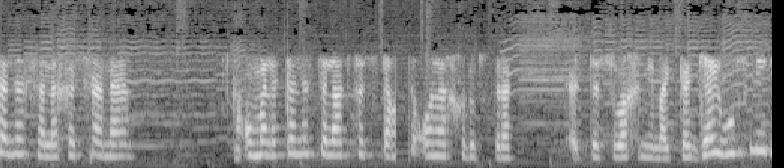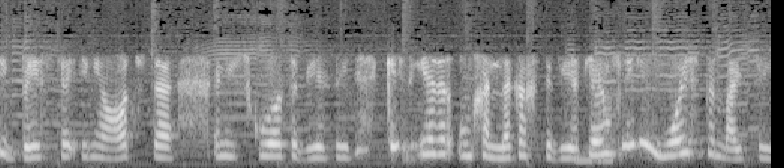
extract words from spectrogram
kinders, hulle gesinne om hulle kinders te laat verstaan onder groepsdruk te sorg nie my kind jy hoef nie die beste en die hardste in die skool te wees nie. Kies eerder om gelukkig te wees. Jy hoef nie die mooiste meisie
